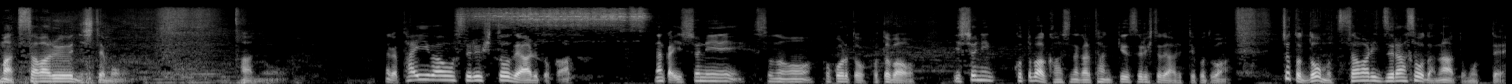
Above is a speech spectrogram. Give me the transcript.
まあ伝わるにしても、あの、なんか対話をする人であるとか、なんか一緒にその心と言葉を、一緒に言葉を交わしながら探求する人であるっていうことは、ちょっとどうも伝わりづらそうだなと思って、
